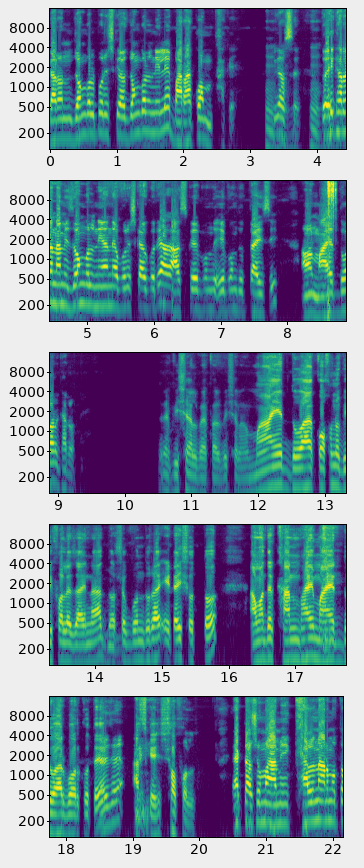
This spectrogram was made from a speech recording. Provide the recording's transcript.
কারণ জঙ্গল পরিষ্কার জঙ্গল নিলে ভাড়া কম থাকে। ঠিক আছে? তো এই কারণে আমি জঙ্গল নিয়ে নিয়ে পরিষ্কার করে আজকে এই বন্ধুত্ব আইছি। আমার মায়ের দোয়ার কারণে। বিশাল ব্যাপার বিশাল মায়ের দোয়া কখনো বিফলে যায় না। দর্শক বন্ধুরা এটাই সত্য। আমাদের খান ভাই মায়ের দোয়ার বরকতে আজকে সফল। একটা সময় আমি খেলনার মতো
